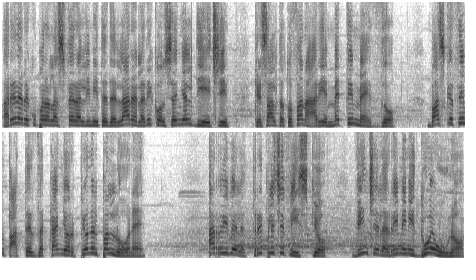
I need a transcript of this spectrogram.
Arena recupera la sfera al limite dell'area e la riconsegna al 10, che salta Tofanari e mette in mezzo. Vasquez impatta e Zaccagno arpiona il pallone. Arriva il triplice fischio, vince il Rimini 2-1.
